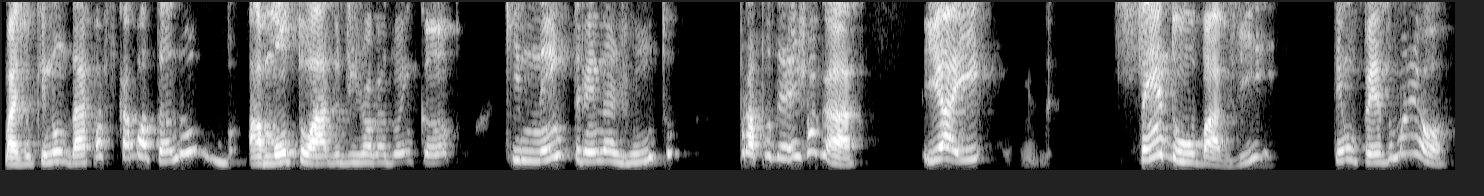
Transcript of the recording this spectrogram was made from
Mas o que não dá é para ficar botando amontoado de jogador em campo que nem treina junto para poder jogar. E aí sendo o Bavi, tem um peso maior.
